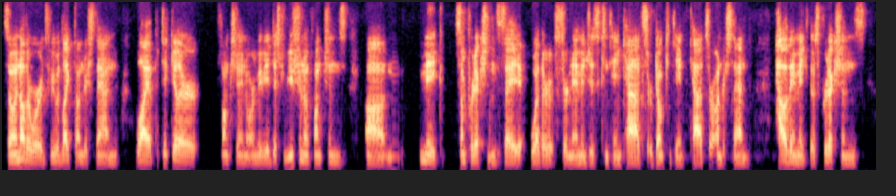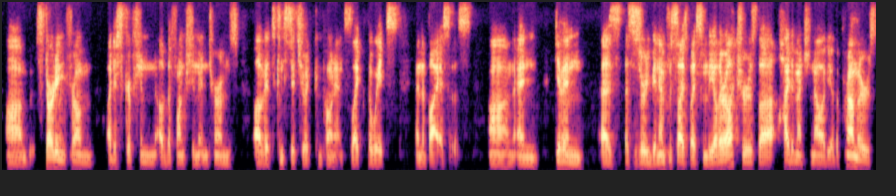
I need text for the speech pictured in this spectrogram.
So in other words, we would like to understand why a particular function or maybe a distribution of functions um, make some predictions, say whether certain images contain cats or don't contain cats or understand how they make those predictions, um, starting from a description of the function in terms of its constituent components, like the weights and the biases. Um, and given, as, as has already been emphasized by some of the other lecturers, the high dimensionality of the parameters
